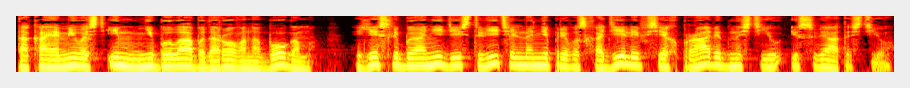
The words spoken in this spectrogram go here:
Такая милость им не была бы дарована Богом, если бы они действительно не превосходили всех праведностью и святостью.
